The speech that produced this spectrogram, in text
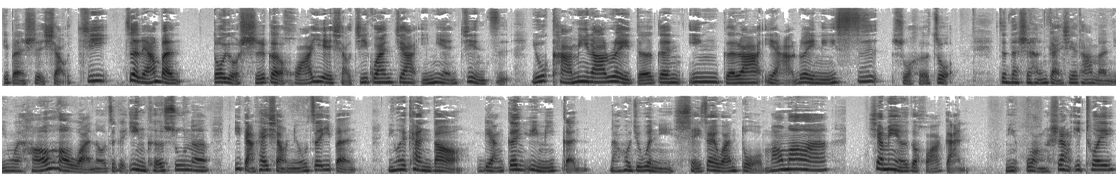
一本是小鸡，这两本都有十个滑叶小机关加一面镜子，由卡蜜拉·瑞德跟英格拉亚·瑞尼斯所合作，真的是很感谢他们，因为好好玩哦。这个硬壳书呢，一打开小牛这一本，你会看到两根玉米梗，然后就问你谁在玩躲猫猫啊？下面有一个滑杆，你往上一推。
